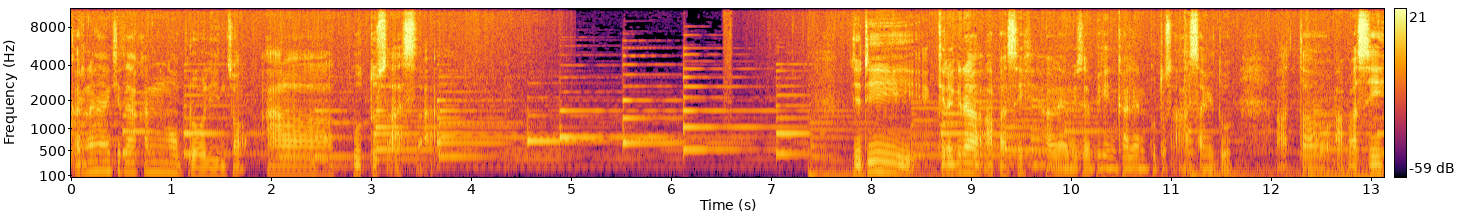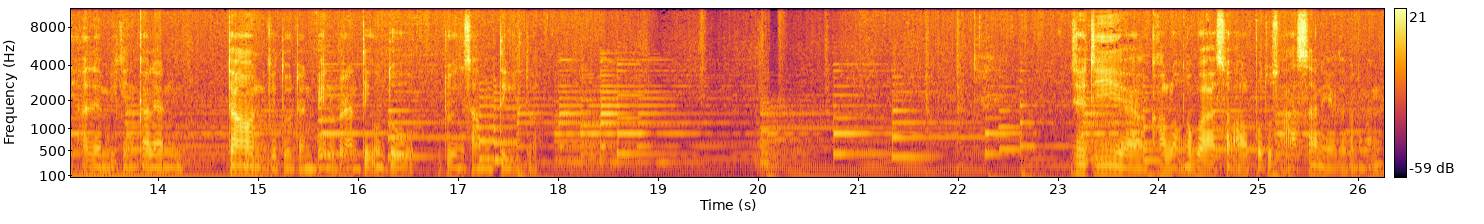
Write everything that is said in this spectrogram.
karena kita akan ngobrolin soal putus asa. Jadi kira-kira apa sih hal yang bisa bikin kalian putus asa itu atau apa sih hal yang bikin kalian down gitu dan pengen berhenti untuk doing something itu? Jadi ya kalau ngebahas soal putus asa nih ya teman-teman,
